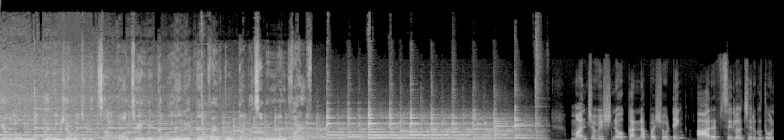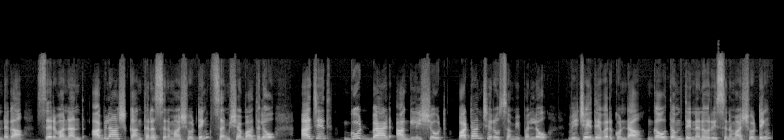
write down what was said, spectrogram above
కేవలం ముప్పై నిమిషాల్లో చికిత్స. కాల్ చేయండి మంచు విష్ణు కన్నప్ప షూటింగ్ ఆర్ఎఫ్సీలో జరుగుతుండగా శర్వానంద్ అభిలాష్ కంకర సినిమా షూటింగ్ శంషాబాద్లో. Ajith good bad ugly shoot Patancheru సమీపంలో విజయ్ దేవరకొండ గౌతమ్ తిన్ననూరి సినిమా షూటింగ్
